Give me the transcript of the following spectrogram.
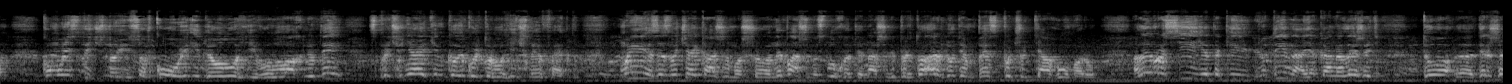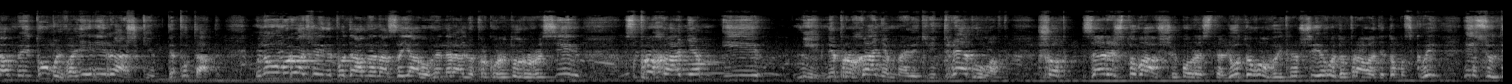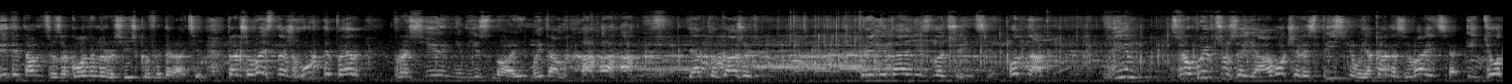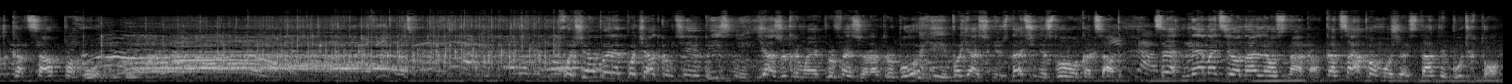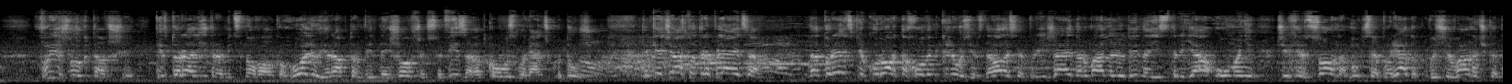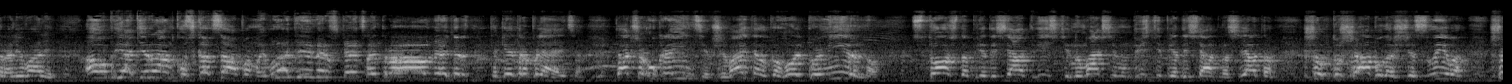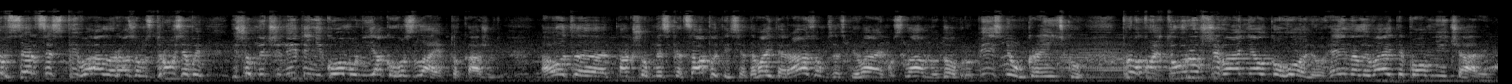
там комуністичної совкової ідеології в головах людей спричиняють інколи культурологічний ефект. Ми зазвичай кажемо, що не бажано слухати наш репертуар людям без почуття гумору. Але в Росії є така людина, яка належить до е, Державної думи Валерій Рашкін, депутат. Минулому році він подав на нас заяву Генеральну прокуратуру Росії з проханням і ні, не проханням навіть він требував, щоб заарештувавши Ореста Лютого, викравши його, доправити до Москви і судити там за законами Російської Федерації. Так що весь наш гурт тепер в Росію не в'їзної. Ми там, ха-ха-ха, як то кажуть, кримінальні злочинці. Однак він зробив цю заяву через пісню, яка називається Ідет кацап по Хоча перед початком цієї пісні я, зокрема, як професор антропології, пояснюю значення слова кацап. Це не національна ознака. Кацапом може стати будь-хто, вижлуктавши півтора літра міцного алкоголю і раптом віднайшовши в собі загадкову слов'янську душу. Таке часто трапляється на турецьких курортах all inclusive. Здавалося, приїжджає нормальна людина із Стрия, Умані чи Херсона. Ну, це порядок, вишиваночка, тралівалі. А о п'ятій ранку з кацапами Владимирське централ. Таке трапляється. Так що українці, вживайте алкоголь помірно. 100, 150, 200, ну максимум 250 на свято, щоб душа була щаслива, щоб серце співало разом з друзями і щоб не чинити нікому ніякого зла, як то кажуть. А от е, так, щоб не скацапитися, давайте разом заспіваємо славну добру пісню українську про культуру вживання алкоголю. Гей, наливайте повні чари.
